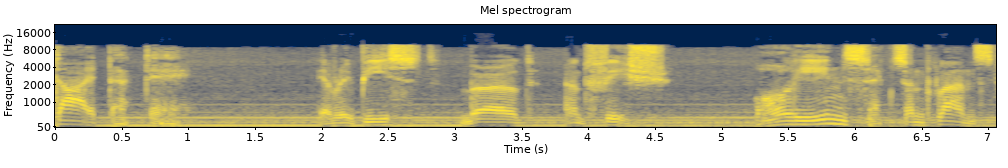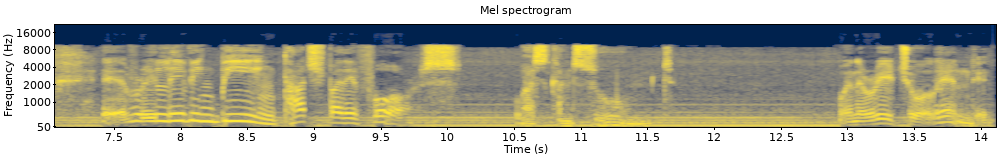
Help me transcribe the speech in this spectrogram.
died that day. Every beast, bird, and fish, all the insects and plants, every living being touched by the Force was consumed. When the ritual ended,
